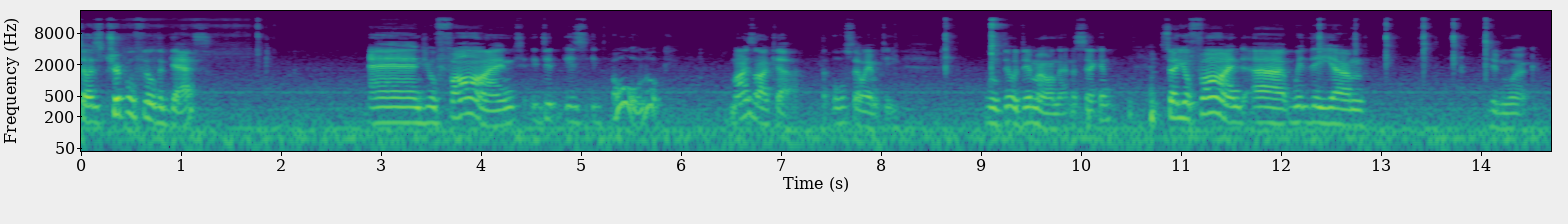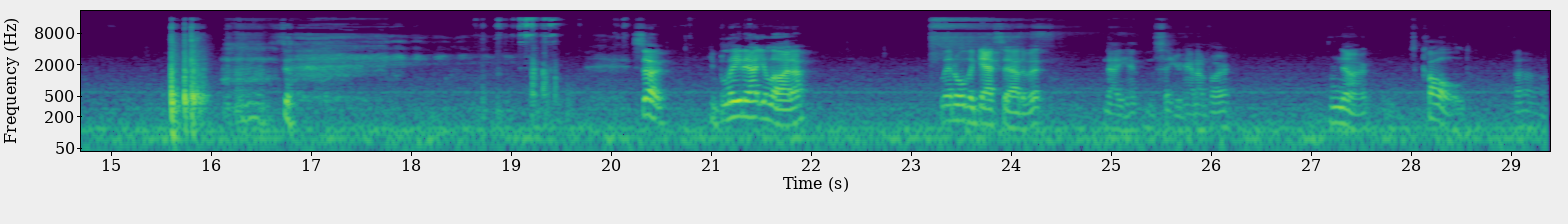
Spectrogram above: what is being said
So it's triple filtered gas. And you'll find it did, is it, oh look, my Xikar also empty. We'll do a demo on that in a second. So you'll find uh, with the um, didn't work. So, so you bleed out your lighter, let all the gas out of it. Now you set your hand on fire. No, it's cold. Oh.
